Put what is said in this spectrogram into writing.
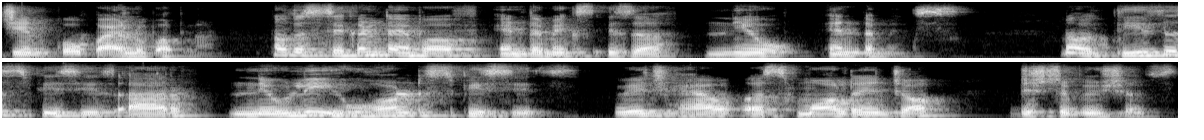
Ginkgo biloba plant. Now the second type of endemics is a new endemics. Now these species are newly evolved species which have a small range of distributions.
